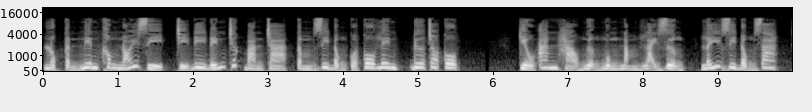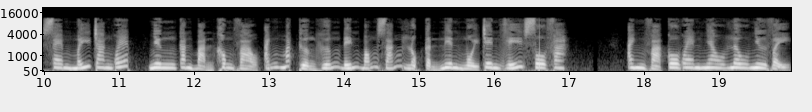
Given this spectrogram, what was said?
Lục Cẩn Niên không nói gì, chỉ đi đến trước bàn trà, cầm di động của cô lên, đưa cho cô. Kiều An Hảo ngượng ngùng nằm lại giường, lấy di động ra, xem mấy trang web, nhưng căn bản không vào, ánh mắt thường hướng đến bóng dáng Lục Cẩn Niên ngồi trên ghế sofa. Anh và cô quen nhau lâu như vậy,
